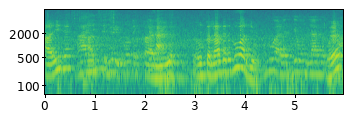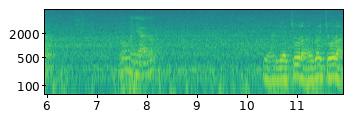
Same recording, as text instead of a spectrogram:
આ ઈ છે. આમ તો લાગે તો ગુવાર જેવું. હે? યાર યાર ચોરા હે ભાઈ ચોરા.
